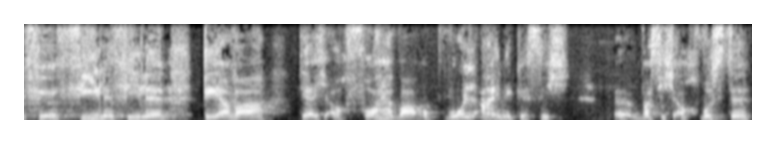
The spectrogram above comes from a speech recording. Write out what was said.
für viele, viele der war, der ich auch vorher war, obwohl einige sich, äh, was ich auch wusste,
